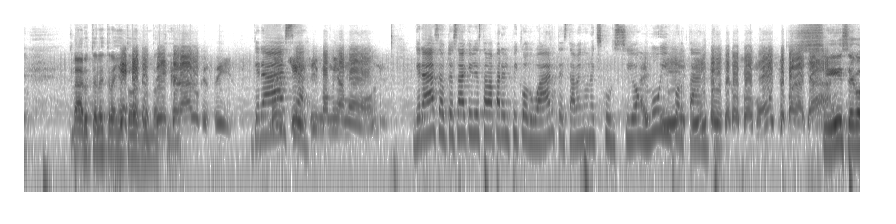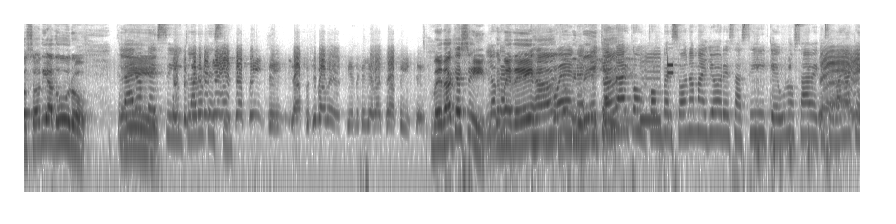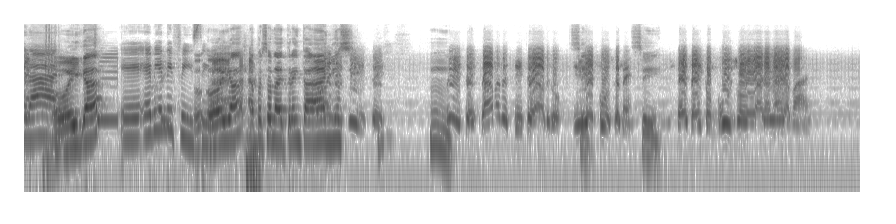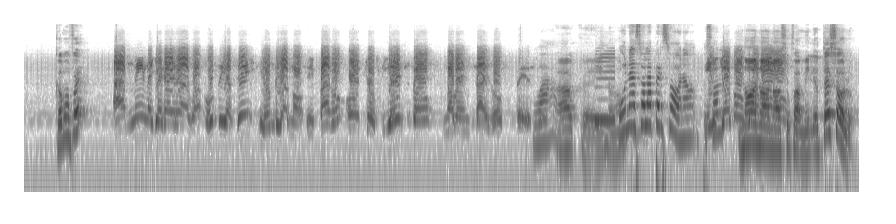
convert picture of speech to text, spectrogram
Claro, usted le extraña a todo el mundo sí, aquí. claro que sí. Gracias. Muchísimo, mi amor. Gracias. Usted sabe que yo estaba para el Pico Duarte, estaba en una excursión Ay, muy sí, importante. Sí, pero te costó mucho para allá. Sí, se gozó de a duro. Claro Sí. que sí, claro tiene que sí. Pite. La próxima vez tiene que llevarse a Pite. ¿Verdad que sí? Lo Porque que- me deja, Bueno, no me hay que andar con, con personas mayores así que uno sabe que se van a quedar. Oiga, Eh, es bien difícil. o- oiga, una persona de 30 años. Hmm, déjame decirte algo. Sí. Y escúcheme. sí. Este es el concurso de a ganar la más. ¿Cómo fue? A mí me llega el agua un día sí y un día no. Y pago 892 pesos. Wow. Ah, ok, no. Una sola persona. Y sol- yo No, no, no, su familia. ¿Usted solo?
